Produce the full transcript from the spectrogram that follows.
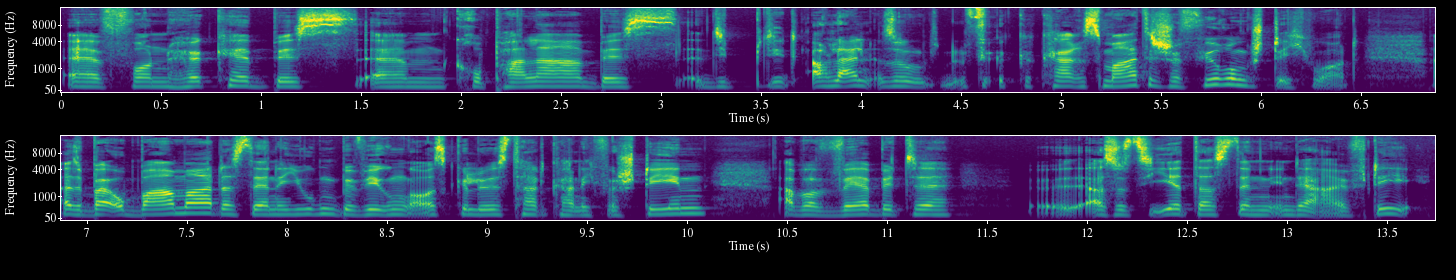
äh, von Höcke bis ähm, Kropala bis die, die allein so charismatische Führungsstichwort. Also bei Obama, dass der eine Jugendbewegung ausgelöst hat, kann ich verstehen. Aber wer bitte äh, assoziiert das denn in der AfD?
